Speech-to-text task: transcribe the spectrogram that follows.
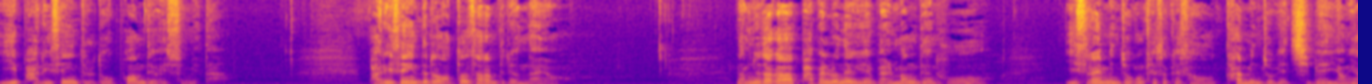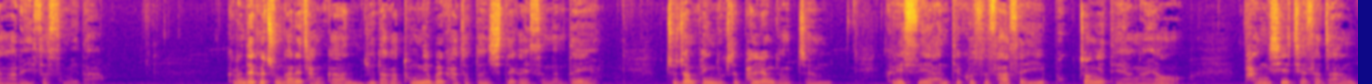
이 바리새인들도 포함되어 있습니다. 바리새인들은 어떤 사람들이었나요? 남유다가 바벨론에 의해 멸망된 후 이스라엘 민족은 계속해서 타 민족의 지배 영향 아래 있었습니다. 그런데 그 중간에 잠깐 유다가 독립을 가졌던 시대가 있었는데 주전 168년경쯤 그리스의 안티쿠스 4세의 폭정에 대항하여 당시 제사장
